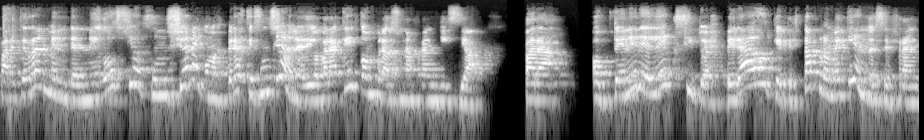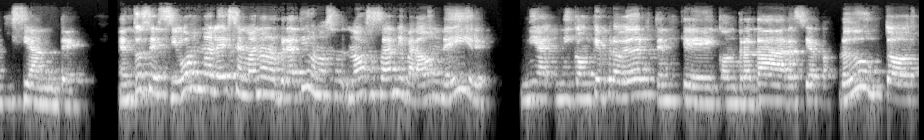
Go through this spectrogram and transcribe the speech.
para que realmente el negocio funcione como esperas que funcione. Digo, ¿para qué compras una franquicia? Para obtener el éxito esperado que te está prometiendo ese franquiciante. Entonces, si vos no lees el manual operativo, no, vas a saber ni para dónde ir, ni, ni con qué proveedores tenés que contratar ciertos productos,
